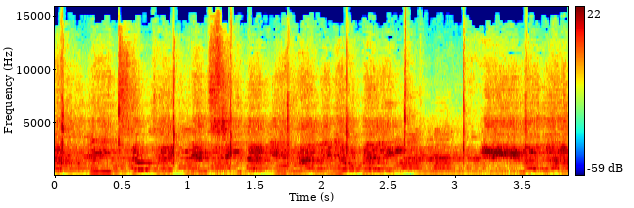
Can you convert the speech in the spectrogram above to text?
That beat the pregnancy that you have in your belly. Kneel on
